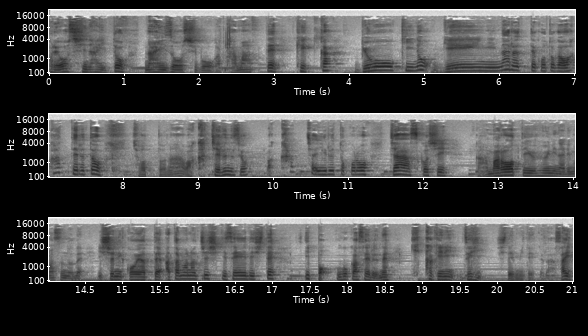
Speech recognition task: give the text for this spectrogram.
これをしないと内臓脂肪が溜まって結果病気の原因になるってことが分かってるとちょっとな分かっちゃいるんですよ。分かっちゃいるところじゃあ少し頑張ろうっていう風になりますので一緒にこうやって頭の知識整理して一歩動かせるねきっかけにぜひしてみてください。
